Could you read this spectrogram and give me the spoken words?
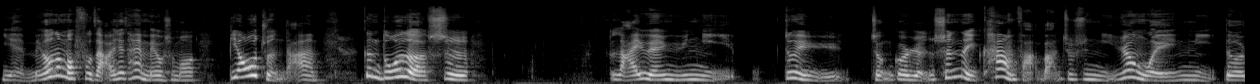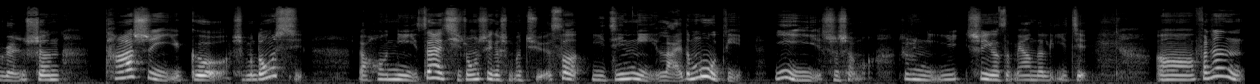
也没有那么复杂，而且它也没有什么。标准答案更多的是来源于你对于整个人生的一个看法吧，就是你认为你的人生它是一个什么东西，然后你在其中是一个什么角色，以及你来的目的意义是什么，就是你是一个怎么样的理解。嗯，反正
